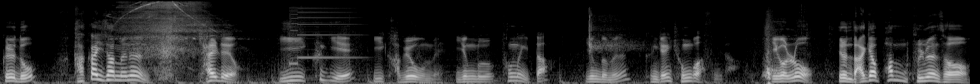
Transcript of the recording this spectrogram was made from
그래도 가까이서 하면은 잘 돼요. 이 크기에 이 가벼움에 이 정도 성능 있다? 이 정도면 굉장히 좋은 것 같습니다. 이걸로 이런 낙엽 한번 불면서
